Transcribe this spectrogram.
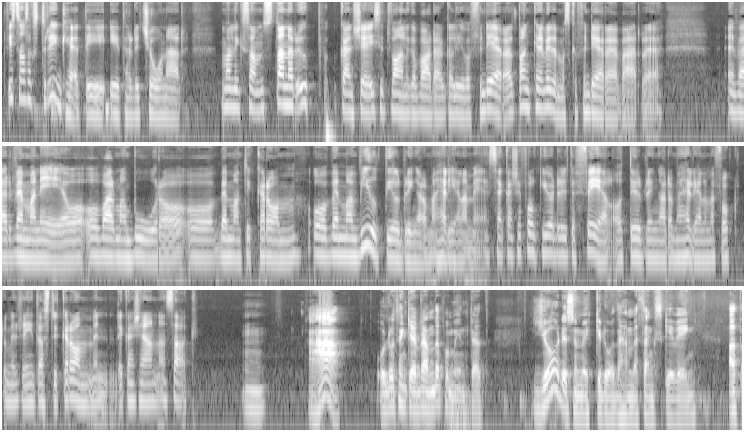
Det finns någon slags trygghet i, i traditioner. Man liksom stannar upp kanske i sitt vanliga vardagliga liv och funderar. Tanken är väl att man ska fundera över, eh, över vem man är och, och var man bor och, och vem man tycker om och vem man vill tillbringa de här helgerna med. Sen kanske folk gör det lite fel och tillbringar de här helgerna med folk de inte alls tycker om, men det kanske är en annan sak. Mm. Aha! Och då tänker jag vända på myntet. Gör det så mycket då, det här med Thanksgiving, att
